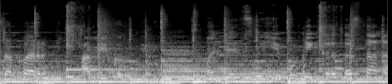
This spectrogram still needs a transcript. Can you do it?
सफर आम्ही करून दिली म्हणजेच ही बोटिंग करत असताना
